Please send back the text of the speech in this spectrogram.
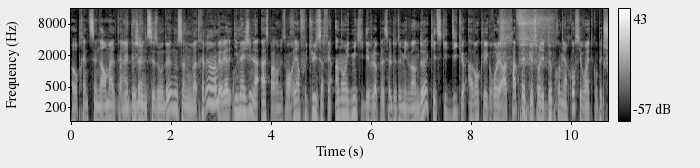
reprennent. C'est normal. t'as Bah, les- déjà une saison ou deux, nous ça nous va très bien. Ah, hein. mais regarde, imagine la As par exemple, ils ont rien foutu, ça fait un an et demi qu'ils développent la salle de 2022. Qu'est-ce qui te dit qu'avant que les gros les rattrapent, peut-être que sur les deux premières courses, ils vont être Je compétitifs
